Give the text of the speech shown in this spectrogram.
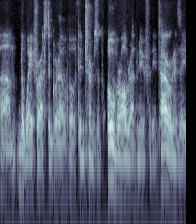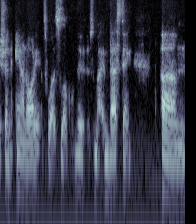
um, the way for us to grow, both in terms of overall revenue for the entire organization and audience, was local news by investing um,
